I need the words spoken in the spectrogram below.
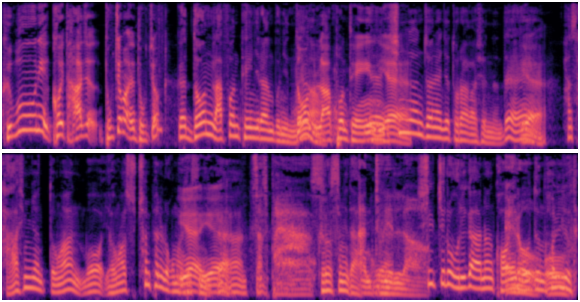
그분이 거의 다 저- 독점 아니에요, 독점? 그돈 라폰테인이라는 분인데요. 돈 라폰테인, 예, 예. 10년 전에 이제 돌아가셨는데 예. 한 40년 동안 뭐 영화 수천 편을 예, 녹음하셨으니까 예. suspense. 그렇습니다. 안 예. 실제로 우리가 아는 거의 에로, 모든 오. 헐리우드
